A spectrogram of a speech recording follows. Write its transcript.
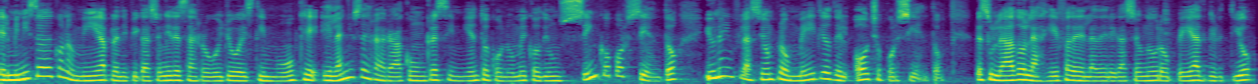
El ministro de Economía, Planificación y Desarrollo estimó que el año cerrará con un crecimiento económico de un 5% y una inflación promedio del 8%. De su lado, la jefa de la delegación europea advirtió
